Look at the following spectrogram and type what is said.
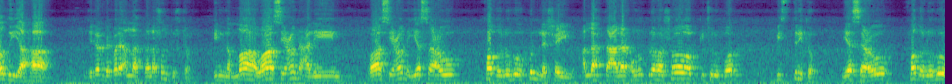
রাদিয়াহা। যেটার ব্যাপারে আল্লাহ তালা সন্তুষ্ট। আলিম। আল্লাহ তাআলার অনুগ্রহ সব কিছুর উপর বিস্তৃত। ফদলুহু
